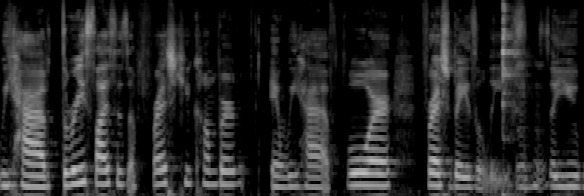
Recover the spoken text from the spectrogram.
We have three slices of fresh cucumber, and we have four fresh basil leaves. So you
